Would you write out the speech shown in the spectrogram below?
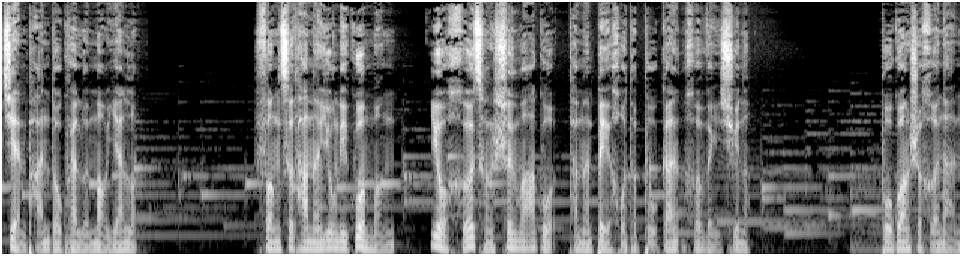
键盘都快轮冒烟了。讽刺他们用力过猛，又何曾深挖过他们背后的不甘和委屈呢？不光是河南，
